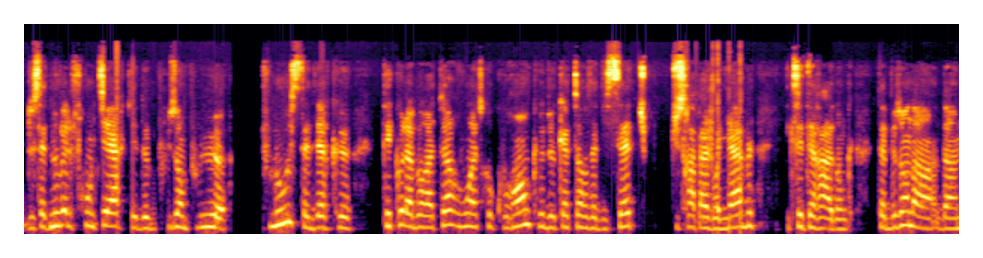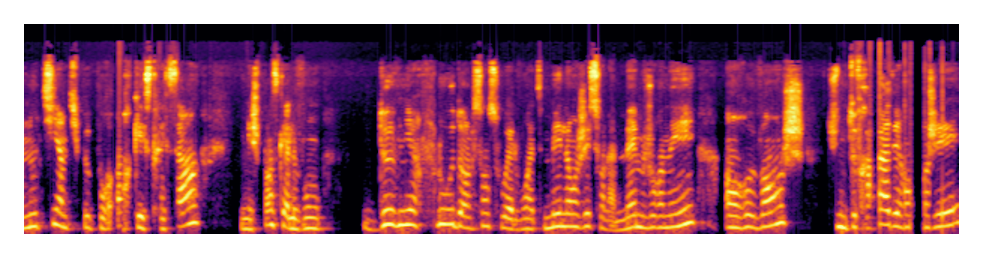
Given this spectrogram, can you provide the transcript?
de cette nouvelle frontière qui est de plus en plus euh, floue, c'est-à-dire que tes collaborateurs vont être au courant que de 14 à 17, tu, tu seras pas joignable, etc. Donc, tu as besoin d'un outil un petit peu pour orchestrer ça, mais je pense qu'elles vont devenir floues dans le sens où elles vont être mélangées sur la même journée. En revanche, tu ne te feras pas déranger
